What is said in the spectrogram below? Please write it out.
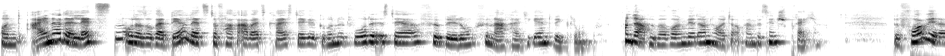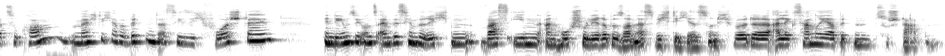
Und einer der letzten oder sogar der letzte Facharbeitskreis, der gegründet wurde, ist der für Bildung für nachhaltige Entwicklung. Und darüber wollen wir dann heute auch ein bisschen sprechen. Bevor wir dazu kommen, möchte ich aber bitten, dass Sie sich vorstellen, indem Sie uns ein bisschen berichten, was Ihnen an Hochschullehre besonders wichtig ist. Und ich würde Alexandria bitten zu starten.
